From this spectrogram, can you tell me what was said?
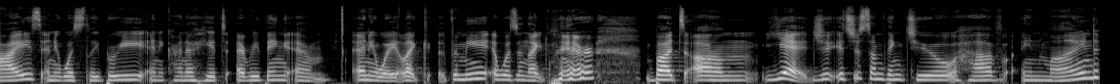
ice and it was slippery and it kind of hit everything. Um, anyway, like for me, it was a nightmare. But um, yeah, it's just something to have in mind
